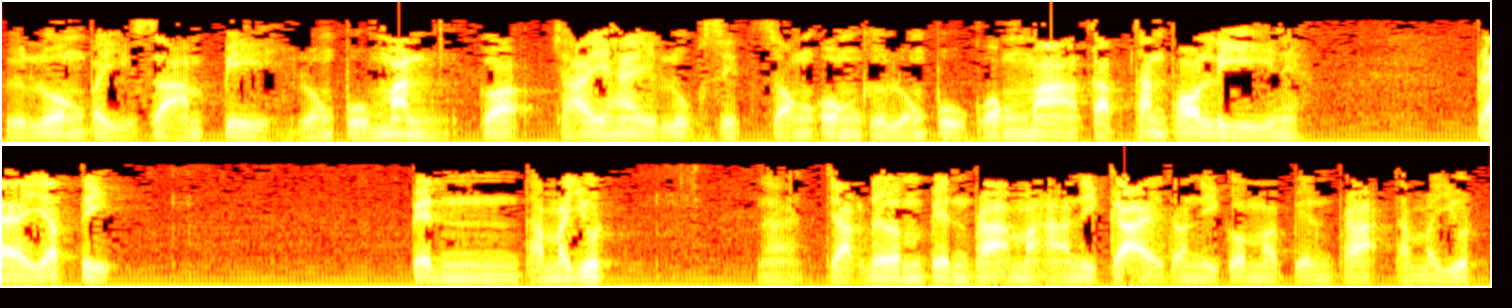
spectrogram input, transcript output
คือล่วงไปอีกสามปี หลวงปู่มั่น ก็ใช้ให้ลูกศิษย์สององค์ คือหลวงปู่กงมากับท่านพ่อลีเนี่ย แปลยติ เป็นธรรมยุทธ์นะจากเดิมเป็นพระมหานิกาย ตอนนี้ก็มาเป็นพระธรรมยุทธ์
